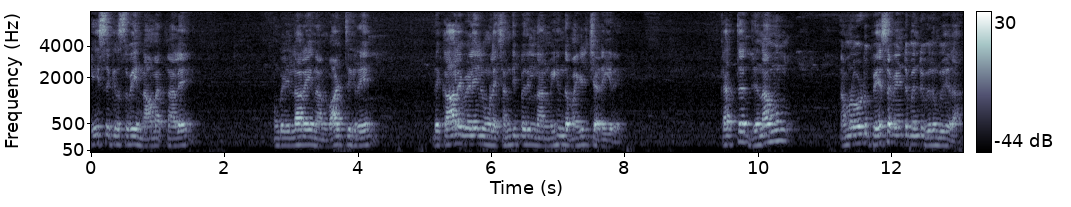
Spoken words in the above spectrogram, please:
இயேசு கிறிஸ்துவின் நாமத்தினாலே உங்கள் எல்லாரையும் நான் வாழ்த்துகிறேன். இந்த காலை வேளையில் உங்களை சந்திப்பதில் நான் மிகுந்த மகிழ்ச்சி அடைகிறேன். கர்த்தர் தினமும் நம்மளோடு பேச வேண்டும் என்று விரும்புகிறார்.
